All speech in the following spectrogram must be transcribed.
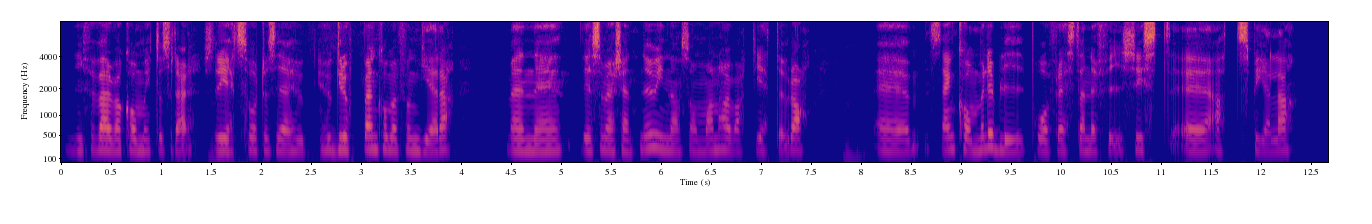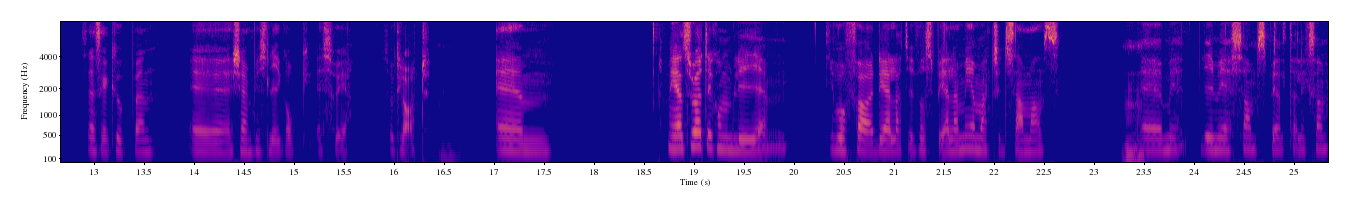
nyförvärv har kommit och sådär. Så det är jättesvårt att säga hur, hur gruppen kommer fungera. Men eh, det som jag har känt nu innan sommaren har varit jättebra. Eh, sen kommer det bli påfrestande fysiskt eh, att spela Svenska cupen, eh, Champions League och SHE såklart. Ehm, men jag tror att det kommer bli em, till vår fördel att vi får spela mer matcher tillsammans. Mm. Eh, mer, bli mer samspelta liksom.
